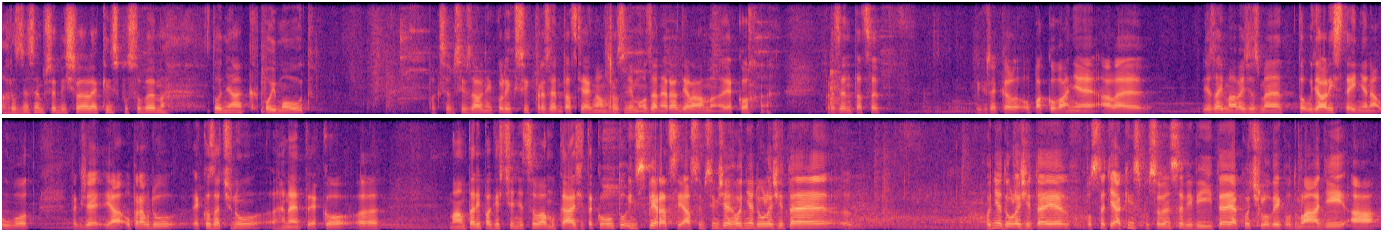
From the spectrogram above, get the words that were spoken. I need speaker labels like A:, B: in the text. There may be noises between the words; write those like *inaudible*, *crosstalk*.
A: hrozně jsem přemýšlel, jakým způsobem to nějak pojmout. Pak jsem si vzal několik svých prezentací, jak mám hrozně moc a nerad dělám jako *laughs* prezentace, bych řekl, opakovaně, ale je zajímavé, že jsme to udělali stejně na úvod, takže já opravdu jako začnu hned. Jako, eh, mám tady pak ještě něco vám ukážu, takovou tu inspiraci. Já si myslím, že je hodně důležité, eh, hodně důležité je v podstatě, jakým způsobem se vyvíjíte jako člověk od mládí a,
